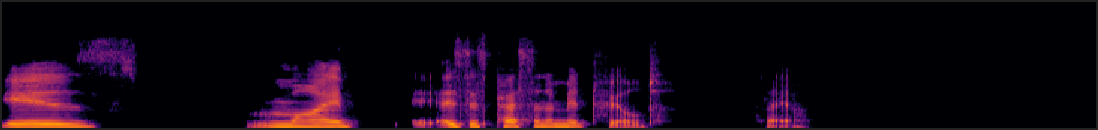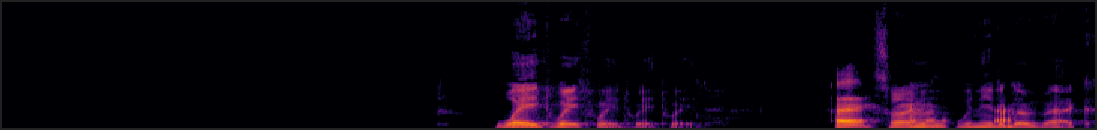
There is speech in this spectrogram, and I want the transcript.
is my is this person a midfield player? Wait, wait, wait, wait, wait. Oh, Sorry, on- we need to go back.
